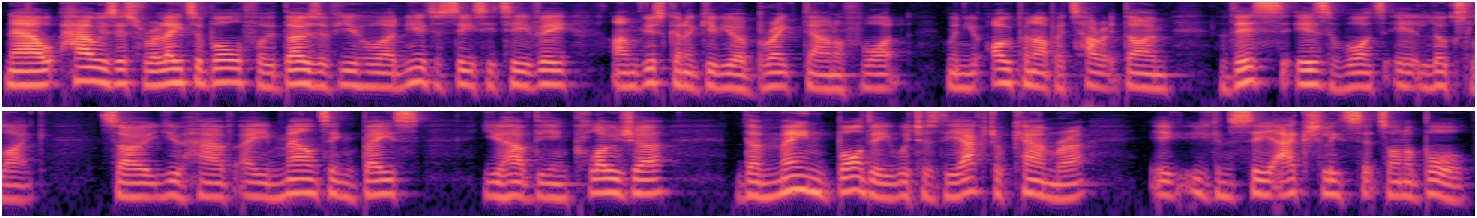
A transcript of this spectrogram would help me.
Now, how is this relatable? For those of you who are new to CCTV, I'm just going to give you a breakdown of what when you open up a turret dome, this is what it looks like. So you have a mounting base, you have the enclosure, the main body, which is the actual camera, you can see actually sits on a ball.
